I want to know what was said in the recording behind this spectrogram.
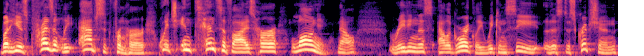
but he is presently absent from her, which intensifies her longing. Now, reading this allegorically, we can see this description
